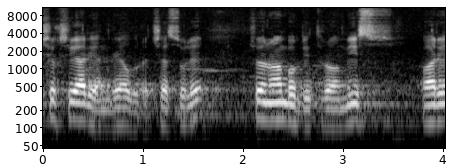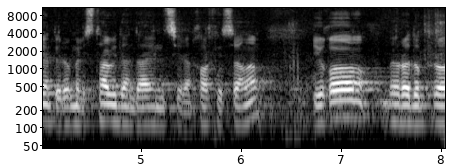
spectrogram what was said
ჩიხში არიან რეალურად შესული. ჩვენ ვამბობთ, რომ ის ვარიანტი, რომელიც თავიდან დაინიცირა ხალხის სალამ, იყო ბევრად უფრო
